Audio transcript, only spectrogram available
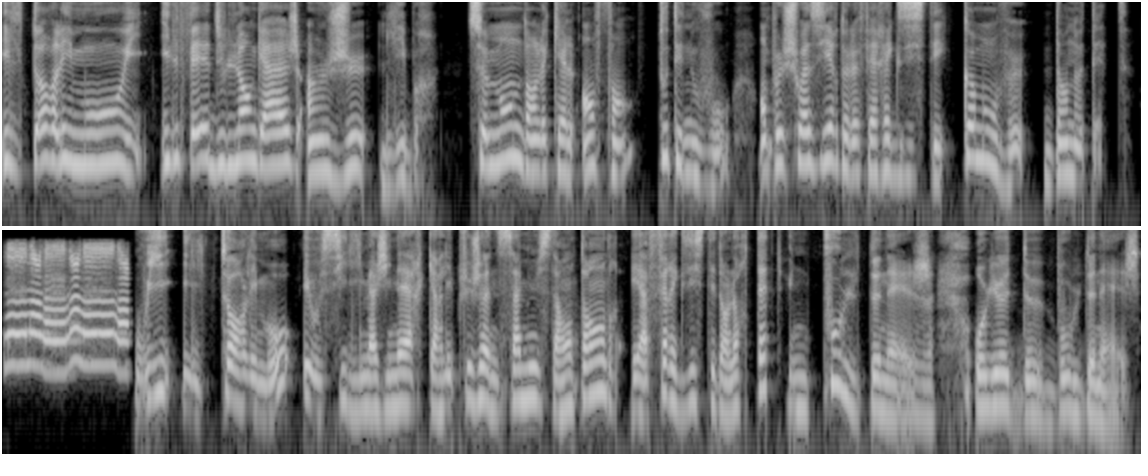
Il tord les mots, il fait du langage un jeu libre. Ce monde dans lequel enfant, tout est nouveau, on peut choisir de le faire exister comme on veut dans nos têtes. Oui, il tord les mots et aussi l'imaginaire, car les plus jeunes s'amusent à entendre et à faire exister dans leur tête une poule de neige au lieu de boule de neige.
